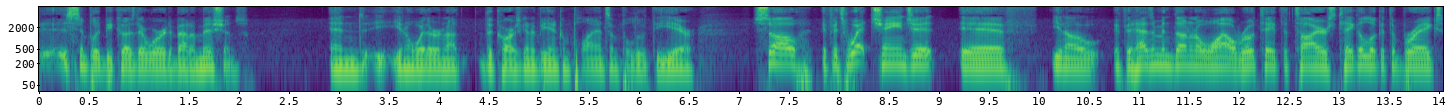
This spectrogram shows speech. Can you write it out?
eh, simply because they're worried about emissions and you know whether or not the car is going to be in compliance and pollute the air. So if it's wet, change it. If you know if it hasn't been done in a while, rotate the tires, take a look at the brakes,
